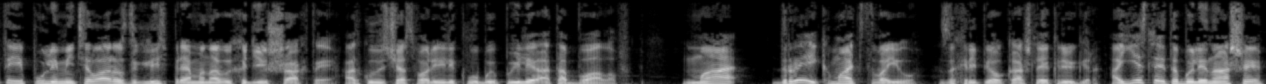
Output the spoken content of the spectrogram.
Пробитые пулями тела разлеглись прямо на выходе из шахты, откуда сейчас валили клубы пыли от обвалов. «Ма... Дрейк, мать твою!» — захрипел кашляя Крюгер. «А если это были наши?»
